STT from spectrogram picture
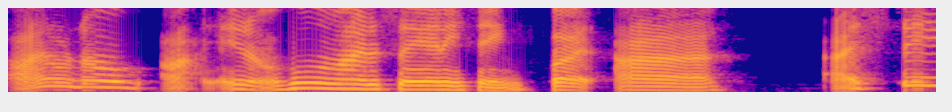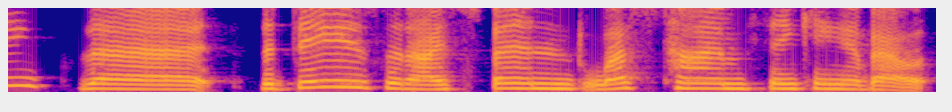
I don't know. I, you know, who am I to say anything? But uh, I think that the days that I spend less time thinking about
